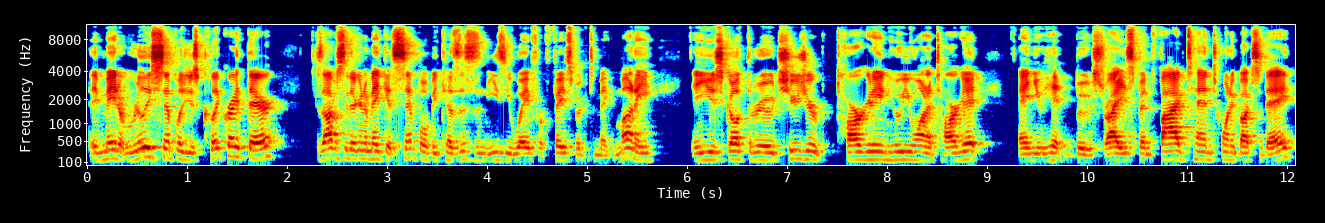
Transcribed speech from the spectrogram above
they've made it really simple. You just click right there because obviously they're gonna make it simple because this is an easy way for Facebook to make money and you just go through choose your targeting who you want to target and you hit boost right? You spend 5 10 20 bucks a day.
